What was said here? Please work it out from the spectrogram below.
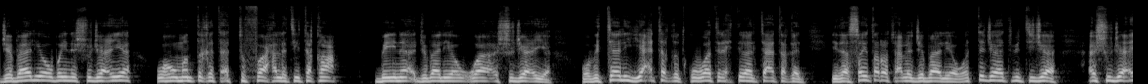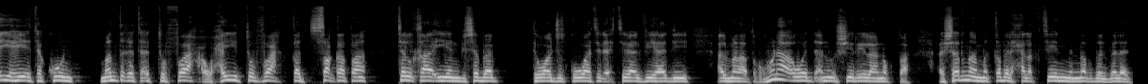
جباليا وبين الشجاعية وهو منطقة التفاح التي تقع بين جباليا والشجاعية. وبالتالي يعتقد قوات الاحتلال تعتقد إذا سيطرت على جباليا واتجهت باتجاه الشجاعية هي تكون منطقة التفاح أو حي التفاح قد سقط تلقائيا بسبب تواجد قوات الاحتلال في هذه المناطق. هنا أود أن أشير إلى نقطة. أشرنا من قبل حلقتين من نبض البلد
